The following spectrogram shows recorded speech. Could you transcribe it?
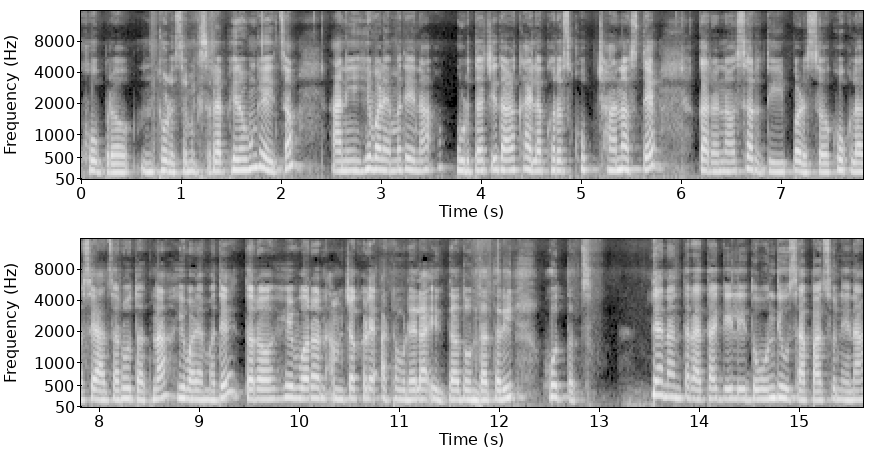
खोबरं थोडंसं मिक्सरला फिरवून घ्यायचं. आणि हिवाळ्यामध्ये ना उडदाची डाळ खायला खरंच खूप छान असते. कारण सर्दी पडसं खोकला असे आजार होतात ना हिवाळ्यामध्ये. तर हे वरण आमच्याकडे आठवड्याला एकदा दोनदा तरी होतंच. त्यानंतर आता गेली दोन दिवसापासून आहे ना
